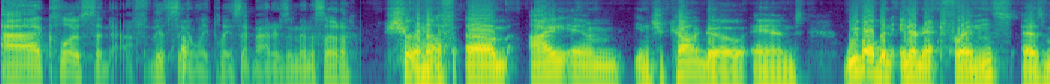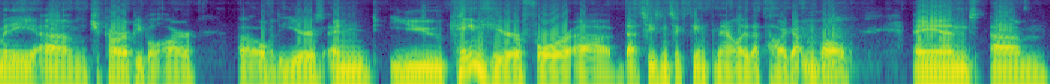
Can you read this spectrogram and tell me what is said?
Uh, close enough. That's the only place that matters in Minnesota. Sure enough. Um, I am in Chicago, and we've all been internet friends, as many um, Chikara people are uh, over the years. And you came here for uh, that season 16 finale. That's how I got Mhm. involved. And um,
